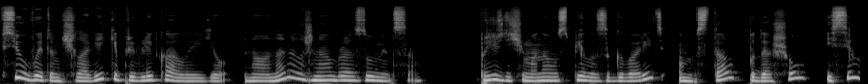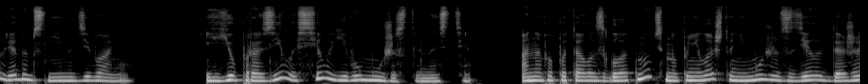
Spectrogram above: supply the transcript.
Все в этом человеке привлекало ее, но она должна образумиться. Прежде чем она успела заговорить, он встал, подошел и сел рядом с ней на диване. Ее поразила сила его мужественности. Она попыталась глотнуть, но поняла, что не может сделать даже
